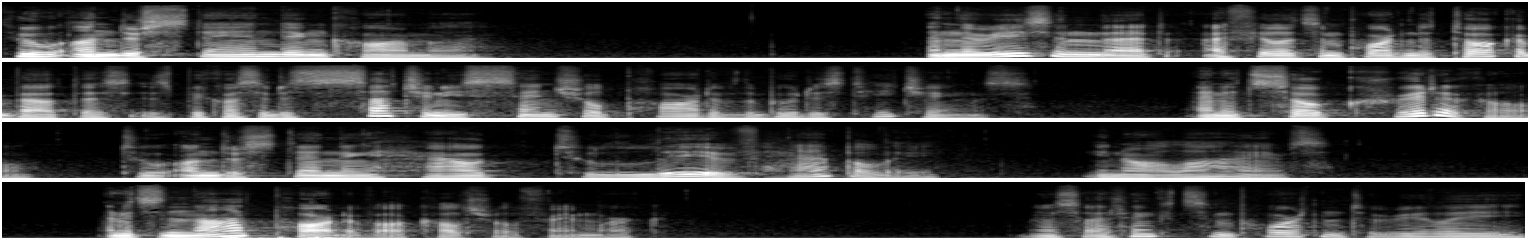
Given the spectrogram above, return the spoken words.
To understanding karma. And the reason that I feel it's important to talk about this is because it is such an essential part of the Buddha's teachings. And it's so critical to understanding how to live happily in our lives. And it's not part of our cultural framework. So I think it's important to really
